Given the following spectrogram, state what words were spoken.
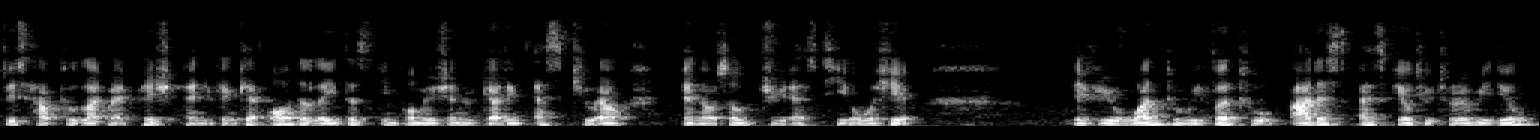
Please help to like my page and you can get all the latest information regarding SQL and also GST over here. If you want to refer to other SQL tutorial video,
